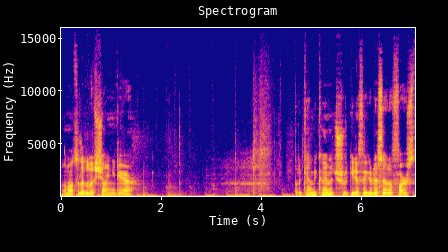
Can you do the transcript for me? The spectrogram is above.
I know it's a little bit shiny there. But it can be kind of tricky to figure this out at first.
